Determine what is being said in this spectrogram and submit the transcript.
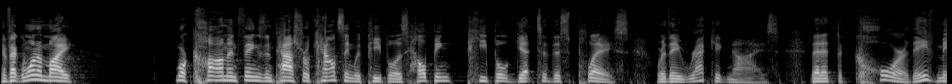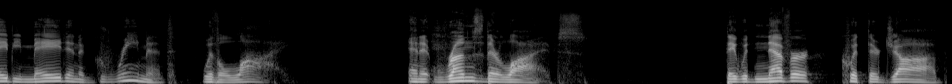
In fact, one of my more common things in pastoral counseling with people is helping people get to this place where they recognize that at the core, they've maybe made an agreement with a lie and it runs their lives. They would never quit their job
